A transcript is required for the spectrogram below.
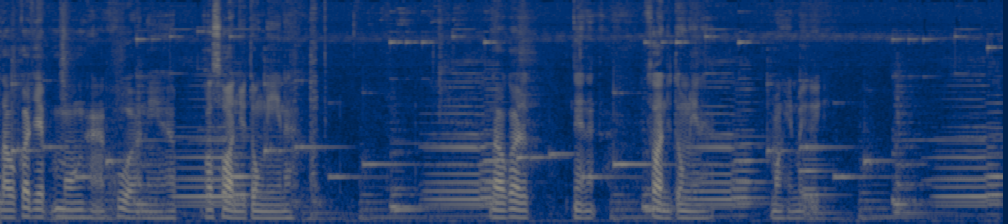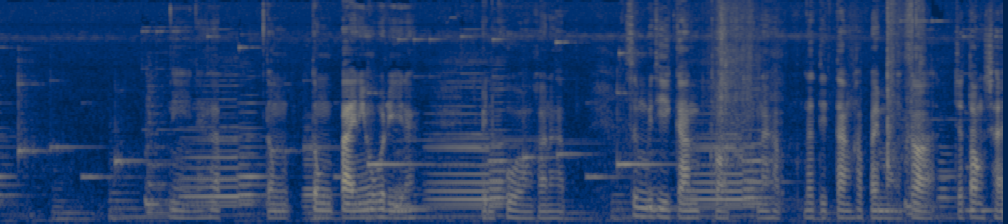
เราก็จะมองหาขั้วนี้ครับเขาซ่อนอยู่ตรงนี้นะ เราก็เนี่ยนะซ่อนอยู่ตรงนี้นะ มองเห็นไหมเอ่ยนี่นะครับ ตรงตรงปลายนิ้วพอดีนะ เป็นขั้วของเขานะครับ ซึ่งวิธีการถอดนะครับ และติดตั้งเข้าไปใหม่ก็จะต้องใช้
